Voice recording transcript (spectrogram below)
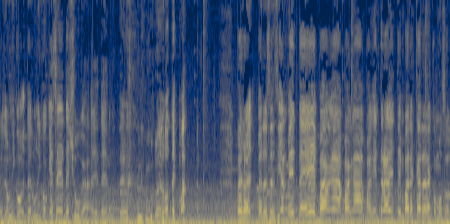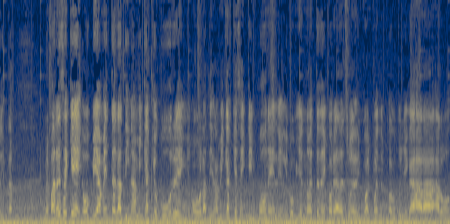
el único del único que sé es de Suga, de, de, ninguno de los demás. Pero, pero esencialmente van a, van a, van a entrar este, en varias carreras como solistas. Me parece que obviamente las dinámicas que ocurren o las dinámicas que se que impone el, gobierno este de Corea del Sur, el cual pues, cuando tú llegas a, los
